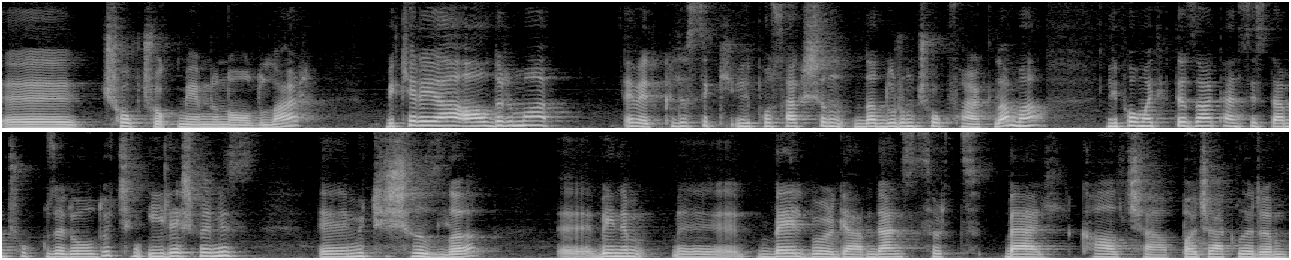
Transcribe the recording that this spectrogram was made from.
e, çok çok memnun oldular. Bir kere yağ aldırma, evet klasik liposuction'da durum çok farklı ama lipomatikte zaten sistem çok güzel olduğu için iyileşmemiz e, müthiş hızlı. E, benim e, bel bölgemden sırt, bel, kalça, bacaklarım,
